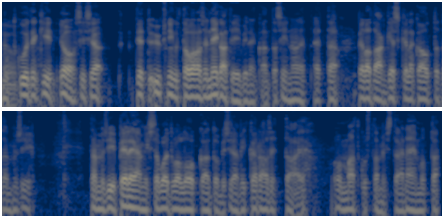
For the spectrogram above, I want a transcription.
Mutta kuitenkin, joo, siis ja tietty yksi niin kuin tavallaan se negatiivinen kanta siinä on, että, että pelataan keskellä kautta tämmöisiä tämmöisiä pelejä, missä voi tulla loukkaantumisia, mikä rasittaa ja on matkustamista ja näin, mutta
